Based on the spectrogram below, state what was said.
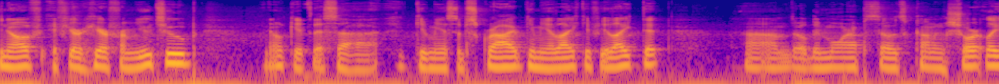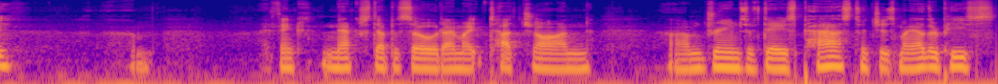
you know, if, if you're here from YouTube, you know, give this, give me a subscribe, give me a like if you liked it. Um, there'll be more episodes coming shortly. Think next episode I might touch on um, Dreams of Days Past, which is my other piece.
